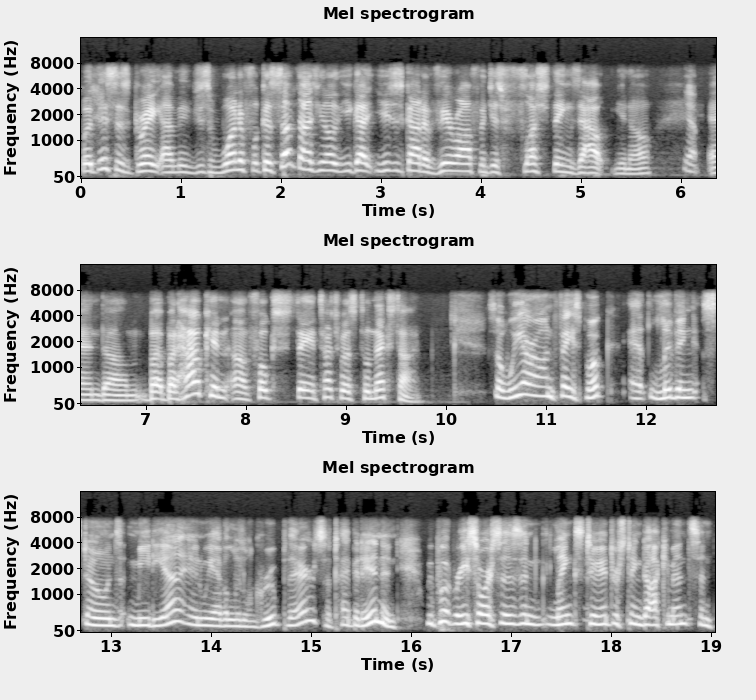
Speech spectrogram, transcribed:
but this is great. I mean, just wonderful because sometimes you know you got you just got to veer off and just flush things out. You know. Yep. And um, but but how can um, folks stay in touch with us till next time? So we are on Facebook at Living Stones Media, and we have a little group there. So type it in, and we put resources and links to interesting documents and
